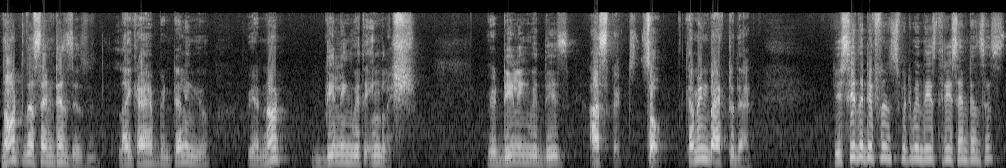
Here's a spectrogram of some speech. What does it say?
not the sentences. Like I have been telling you, we are not dealing with English. We are dealing with these aspects. So, coming back to that, do you see the difference between these three sentences?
